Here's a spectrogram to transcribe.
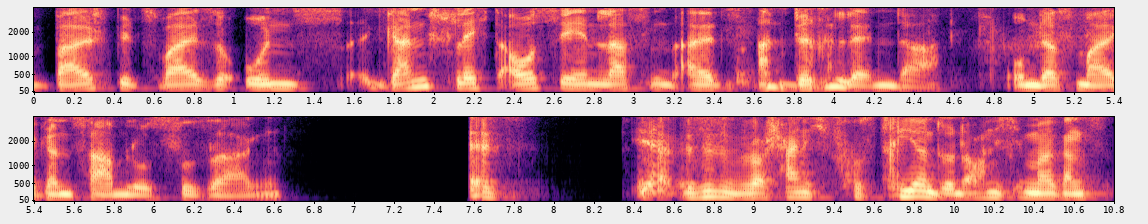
beispielsweise uns ganz schlecht aussehen lassen als andere Länder, um das mal ganz harmlos zu sagen? Es ja, es ist wahrscheinlich frustrierend und auch nicht immer ganz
